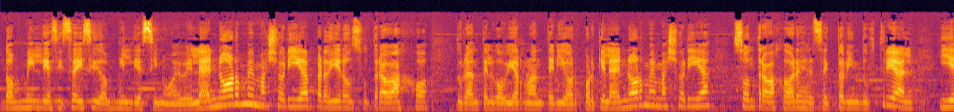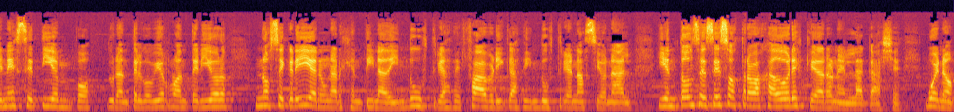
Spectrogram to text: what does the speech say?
2016 y 2019. La enorme mayoría perdieron su trabajo durante el gobierno anterior, porque la enorme mayoría son trabajadores del sector industrial y en ese tiempo, durante el gobierno anterior, no se creía en una Argentina de industrias, de fábricas, de industria nacional. Y entonces esos trabajadores quedaron en la calle. Bueno,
